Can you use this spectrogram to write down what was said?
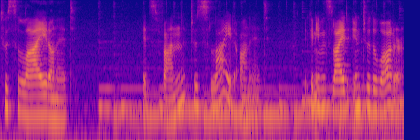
to slide on it. It's fun to slide on it. You can even slide into the water.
